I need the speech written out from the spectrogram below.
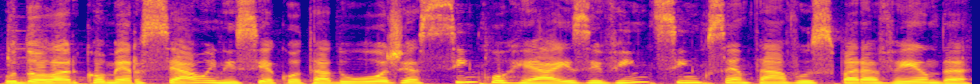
O dólar comercial inicia cotado hoje a cinco reais e vinte e cinco centavos para venda.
